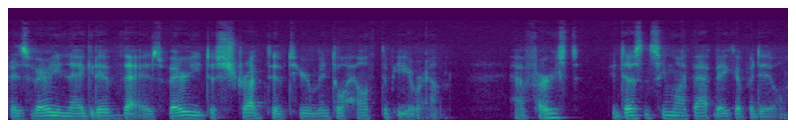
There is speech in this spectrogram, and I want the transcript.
that is very negative, that is very destructive to your mental health to be around. At first, it doesn't seem like that big of a deal,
